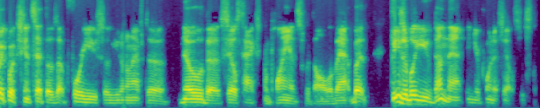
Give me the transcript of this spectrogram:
QuickBooks can set those up for you, so you don't have to know the sales tax compliance with all of that. But feasibly, you've done that in your point of sale system.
